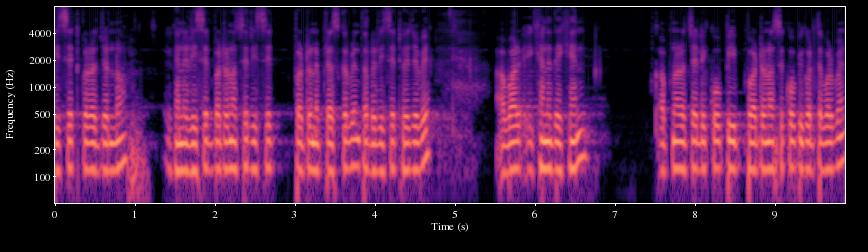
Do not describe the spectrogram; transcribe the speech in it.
রিসেট করার জন্য, এখানে রিসেট বাটন আছে রিসেট বাটনে প্রেস করবেন, তাহলে রিসেট হয়ে যাবে। আবার এখানে দেখেন, আপনারা চাইলে কপি বাটন আছে কপি করতে পারবেন।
